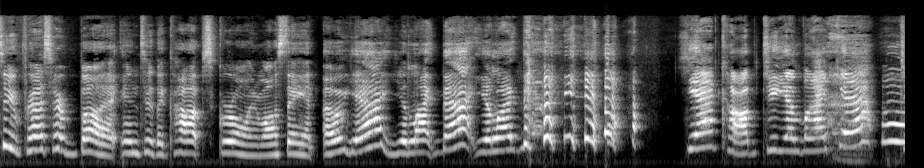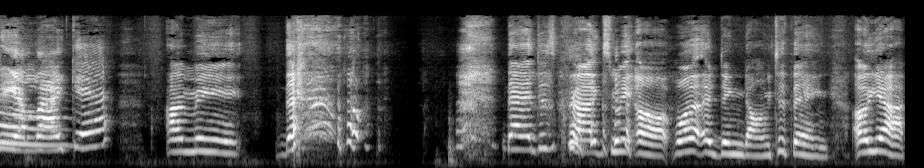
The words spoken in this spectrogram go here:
to press her butt into the cop's groin while saying, Oh, yeah, you like that? You like that? Yeah, cop, do you like it? Do you like it? I mean, that, that just cracks me up. What a ding dong to think. Oh yeah,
